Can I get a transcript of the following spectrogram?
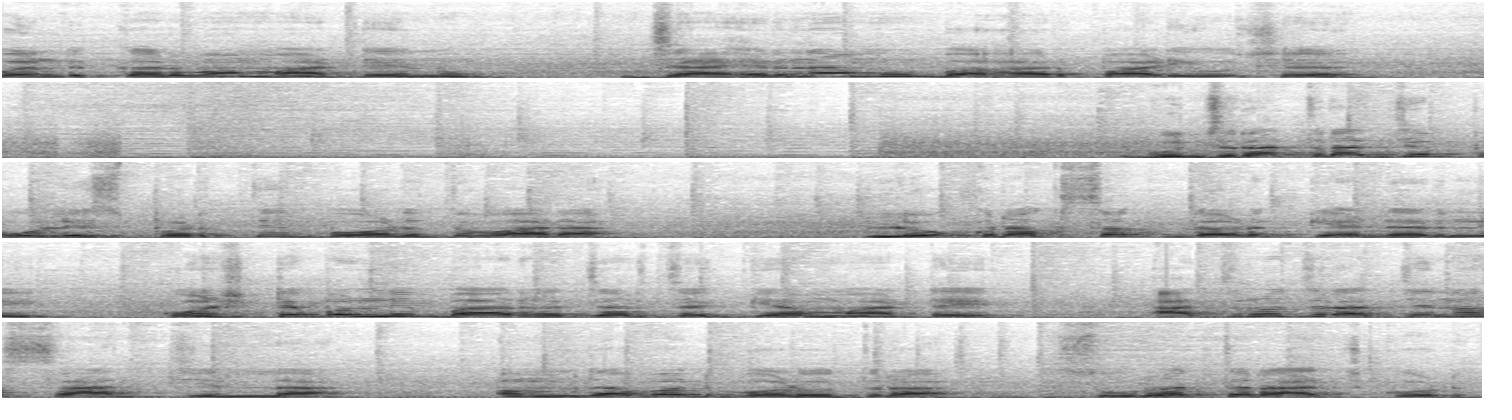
બંધ કરવા માટેનું જાહેરનામું બહાર પાડ્યું છે. ગુજરાત રાજ્ય પોલીસ ભરતી બોર્ડ દ્વારા લોકરક્ષક દળ કેડરની કોન્સ્ટેબલની બાર હજાર જગ્યા માટે આજરોજ રાજ્યના સાત જિલ્લા અમદાવાદ, વડોદરા, સુરત, રાજકોટ,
